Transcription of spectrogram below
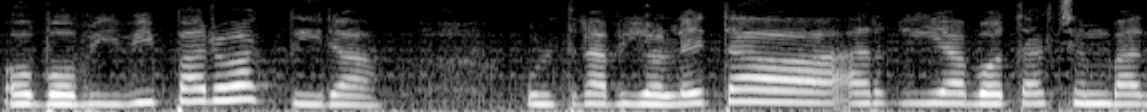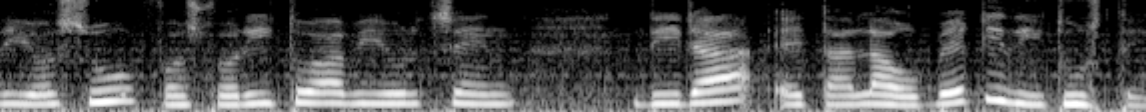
Obo bibiparoak dira. Ultravioleta argia botatzen badiozu, fosforitoa bihurtzen dira eta lau begi dituzte.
